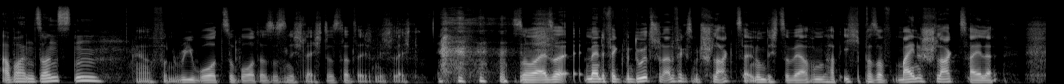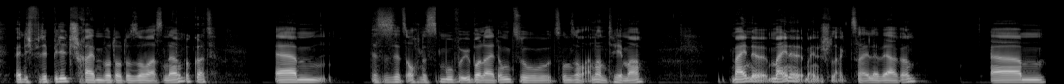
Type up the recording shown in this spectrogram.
Aber ansonsten. Ja, von Reward Ward, das ist nicht schlecht. Das ist tatsächlich nicht schlecht. so, also im Endeffekt, wenn du jetzt schon anfängst mit Schlagzeilen um dich zu werfen, habe ich, pass auf, meine Schlagzeile, wenn ich für die Bild schreiben würde oder sowas, ne? Oh Gott. Ähm, das ist jetzt auch eine smooth Überleitung zu, zu unserem anderen Thema. Meine, meine, meine Schlagzeile wäre, ähm,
